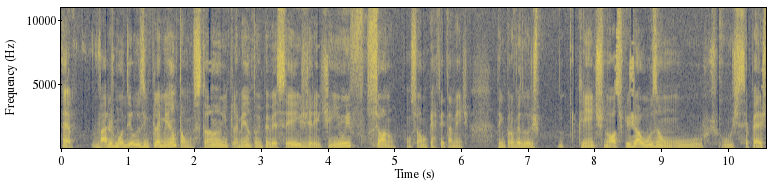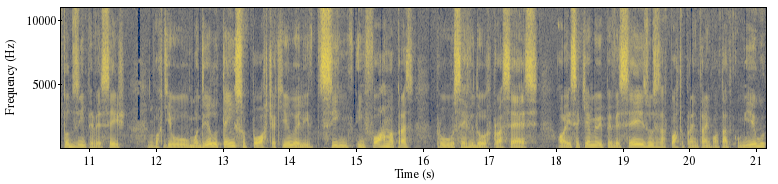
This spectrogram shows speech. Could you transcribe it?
É, vários modelos implementam STAN, implementam IPv6 direitinho e funcionam, funcionam perfeitamente. Tem provedores, clientes nossos que já usam os, os CPS todos em IPv6, uhum. porque o modelo tem suporte aquilo, ele se informa para o servidor, para o ACS. Ó, esse aqui é o meu IPv6, usa essa porta para entrar em contato comigo,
